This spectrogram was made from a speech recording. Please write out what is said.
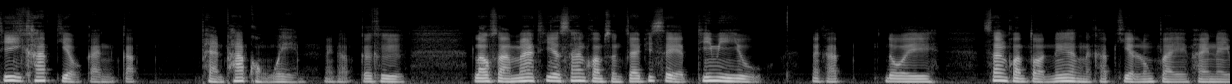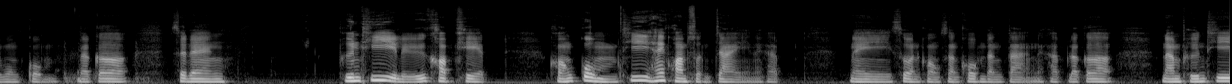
ที่คาบเกี่ยวกันกับแผนภาพของเวนนะครับ ก็คือเราสามารถที่จะสร้างความสนใจพิเศษที่มีอยู่นะครับ โดยสร้างความต่อเนื่องนะครับ เขียนลงไปภายในวงกลม แล้วก็แสดงพื้นที่หรือขอบเขตของกลุ่มที่ให้ความสนใจนะครับ ในส่วนของสังคมต่างๆนะครับ แล้วก็นำพื้นที่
